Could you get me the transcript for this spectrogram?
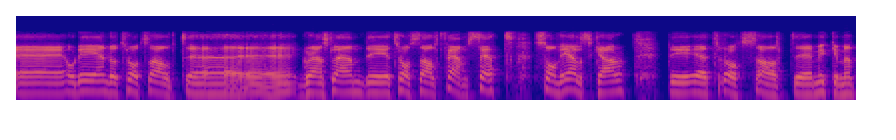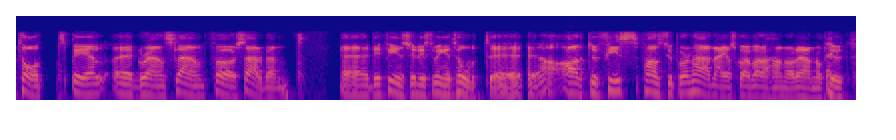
Eh, och det är ändå trots allt eh, Grand Slam, det är trots allt fem set som vi älskar. Det är trots allt eh, mycket mentalt spel, eh, Grand Slam för serben. Eh, det finns ju liksom inget hot. Eh, Artur Fiss fanns ju på den här. Nej, jag skojar bara. Han har redan åkt ut.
